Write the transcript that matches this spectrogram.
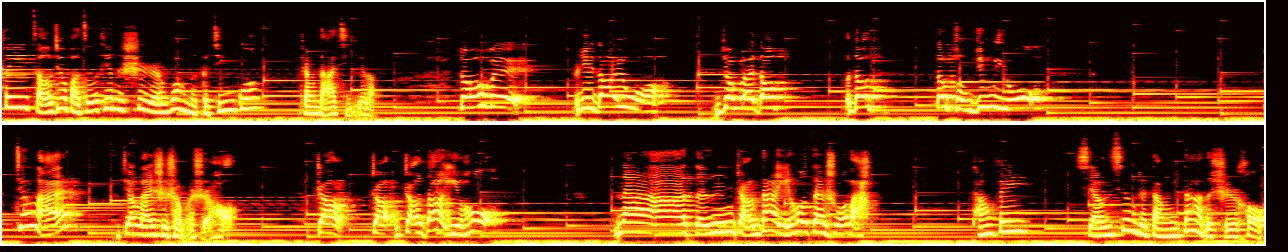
飞早就把昨天的事忘了个精光。张达急了：“唐飞，你答应我，将来当当当总经理哦。将来，将来是什么时候？长长长大以后？那等长大以后再说吧。”唐飞想象着长大的时候。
